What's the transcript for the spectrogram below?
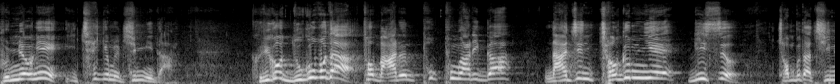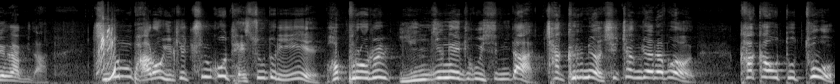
분명히 이 책임을 집니다. 그리고 누구보다 더 많은 폭풍 할인과 낮은 저금리의 리스 전부 다 진행합니다. 지금 바로 이렇게 출고 대수들이 허프로를 인증해주고 있습니다. 자, 그러면 시청자 여러분, 카카오톡 2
